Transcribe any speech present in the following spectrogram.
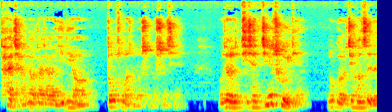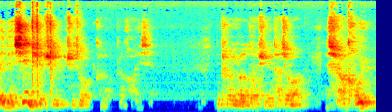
太强调大家一定要都做什么什么事情，我觉得提前接触一点，如果结合自己的一点兴趣去去做，可能更好一些。你比如说，有的同学他就喜欢口语，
